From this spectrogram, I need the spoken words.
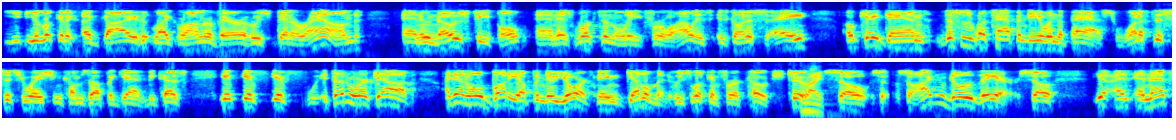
you look at a, a guy who- like Ron Rivera, who's been around and who knows people and has worked in the league for a while, is is going to say, "Okay, Dan, this is what's happened to you in the past. What if this situation comes up again? Because if if if it doesn't work out." I got an old buddy up in New York named Gettleman who's looking for a coach too. Right. So so so I can go there. So yeah, and, and that's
